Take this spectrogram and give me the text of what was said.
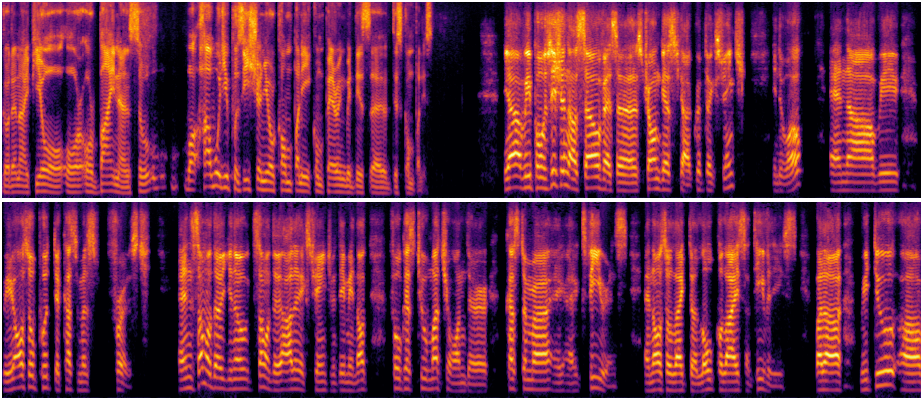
got an IPO, or or Binance. So, well, how would you position your company comparing with these uh, these companies? Yeah, we position ourselves as the strongest uh, crypto exchange in the world, and uh, we we also put the customers first. And some of the you know some of the other exchange they may not focus too much on their customer uh, experience and also like the localized activities. But uh, we do uh,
